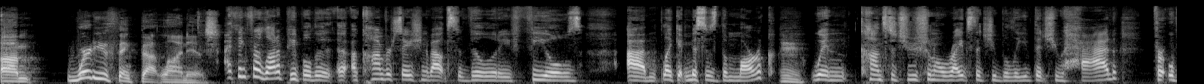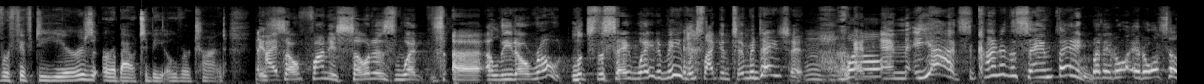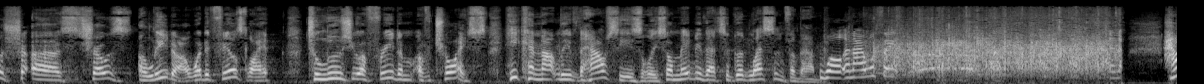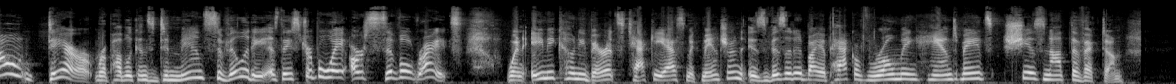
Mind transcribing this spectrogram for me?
Um, where do you think that line is? I think for a lot of people, the, a conversation about civility feels um, like it misses the mark Mm. when constitutional rights that you believe that you had for over 50 years are about to be overturned. It's so funny. So does what uh, Alito wrote. Looks the same way to me. Looks like intimidation. Well- and, and yeah, it's kind of the same thing. But it, it also sh- uh, shows Alito what it feels like to lose your freedom of choice. He cannot leave the house easily, so maybe that's a good lesson for them. Well, and I will say. How dare Republicans demand civility as they strip away our civil rights? When Amy Coney Barrett's tacky ass McMansion is visited by a pack of roaming handmaids, she is not the victim.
